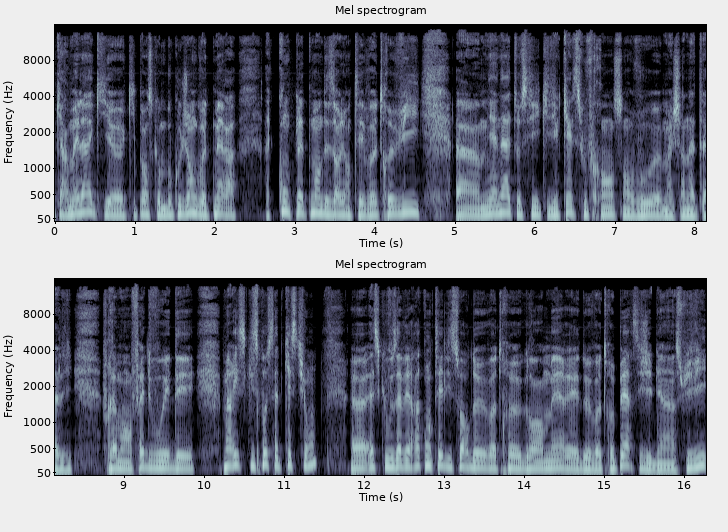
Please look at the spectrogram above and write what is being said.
Carmela qui, euh, qui pense, comme beaucoup de gens, que votre mère a, a complètement désorienté votre vie. Euh, il y a Nat aussi qui dit quelle souffrance en vous, ma chère Nathalie. Vraiment, faites-vous aider. Marie, ce qui se pose cette question, est-ce que vous avez raconté l'histoire de votre grand-mère et de votre père, si j'ai bien suivi,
